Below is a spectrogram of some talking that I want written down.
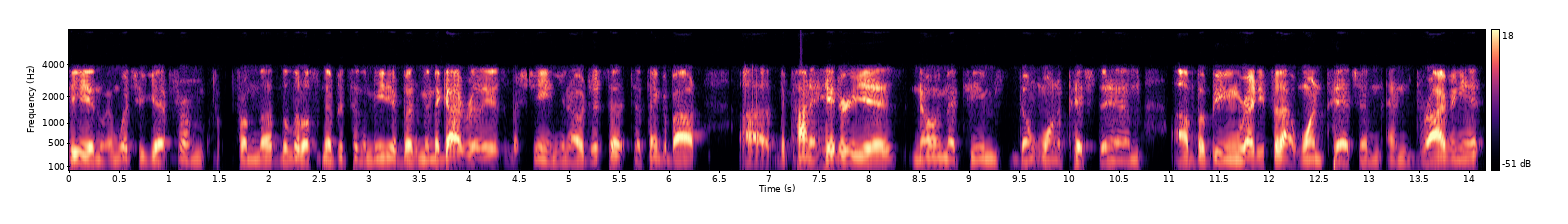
see and, and what you get from from the the little snippets in the media. But I mean, the guy really is a machine. You know, just to to think about uh, the kind of hitter he is, knowing that teams don't want to pitch to him, uh, but being ready for that one pitch and, and driving it,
